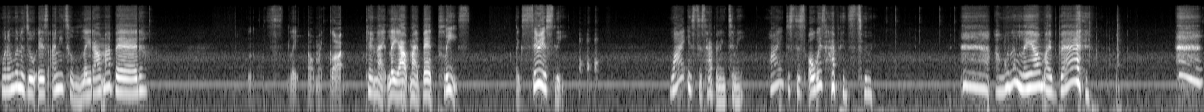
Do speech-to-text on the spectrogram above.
What I'm gonna do is I need to lay down my bed. Lay, oh my god can I lay out my bed, please? Like, seriously. Why is this happening to me? Why does this always happen to me? I want to lay out my bed.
